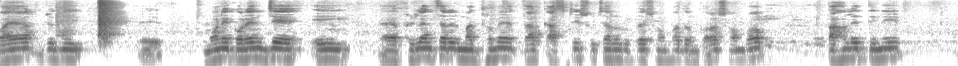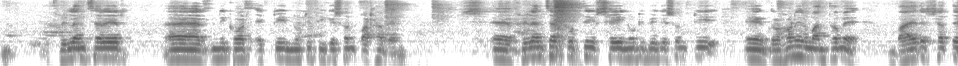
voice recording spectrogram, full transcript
বায়ার যদি মনে করেন যে এই ফ্রিল্যান্সারের মাধ্যমে তার কাজটি সুচারুরূপে সম্পাদন করা সম্ভব, তাহলে তিনি ফ্রিল্যান্সারের নিকট একটি নোটিফিকেশন পাঠাবেন। ফ্রিল্যান্সার কর্তৃক সেই নোটিফিকেশনটি গ্রহণের মাধ্যমে বায়ারের সাথে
